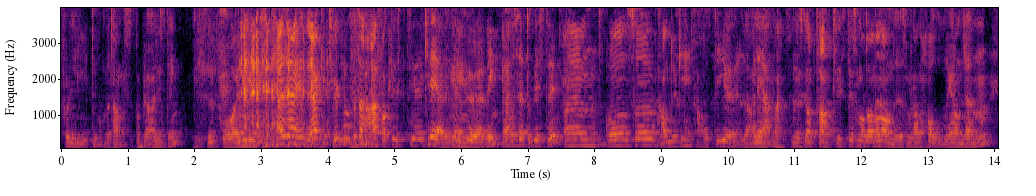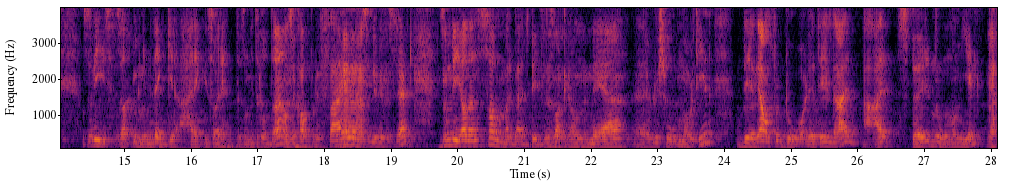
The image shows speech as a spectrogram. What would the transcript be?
for lite kompetanse på bra listing. Så du får Nei, det, er, det er ikke tull. Altså. Det er faktisk krevende øving å sette opp lister. Um, og så kan du ikke alltid gjøre det alene. Så når du skal ha taklister, så må du ha noen andre som kan holde i andre enden. Og så viser det seg at ingen vegger er egentlig så rette som du trodde. Og så kapper du feil, og så blir du frustrert. Så mye av den samarbeidsbiten du snakker om med revolusjonen over tid, det vi er altfor dårlige til der, er spør noen om hjelp. Ja.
